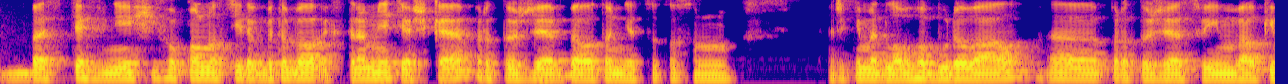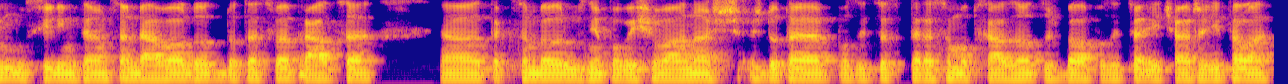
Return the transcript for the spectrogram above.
bez těch vnějších okolností, tak by to bylo extrémně těžké, protože bylo to něco, co jsem, řekněme, dlouho budoval, eh, protože svým velkým úsilím, kterým jsem dával do, do té své práce, tak jsem byl různě povyšován až, až do té pozice, z které jsem odcházel, což byla pozice HR ředitele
